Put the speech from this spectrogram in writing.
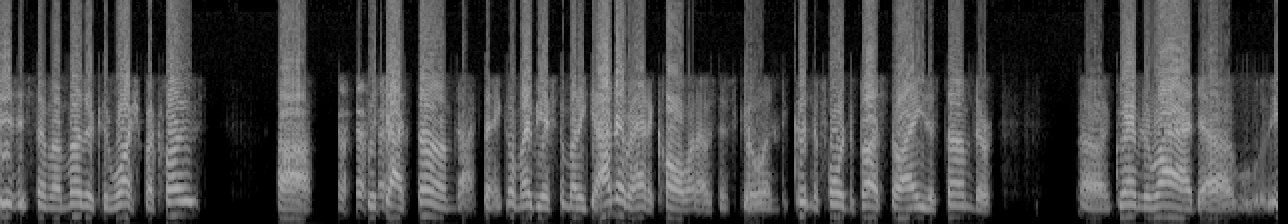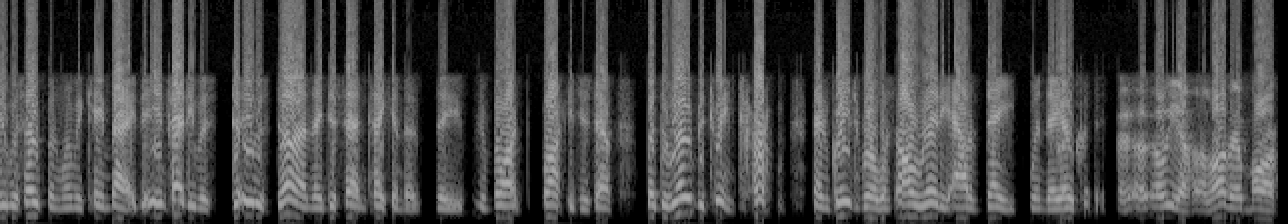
visit, so my mother could wash my clothes, uh, which I thumbed, I think, or maybe if somebody. I never had a car when I was in school and couldn't afford the bus, so I either thumbed or uh, grabbed a ride. Uh, it was open when we came back. In fact, it was it was done. They just hadn't taken the the, the block, blockages down. But the road between Durham and Greensboro was already out of date when they opened it, Uh, oh yeah, a lot of them are.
